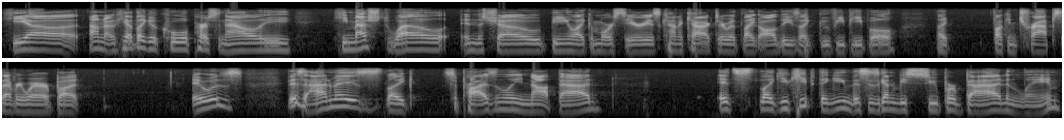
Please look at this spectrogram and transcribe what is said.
He uh I don't know, he had like a cool personality. He meshed well in the show, being like a more serious kind of character with like all these like goofy people, like fucking traps everywhere, but it was this anime is like surprisingly not bad. It's like you keep thinking this is to be super bad and lame,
